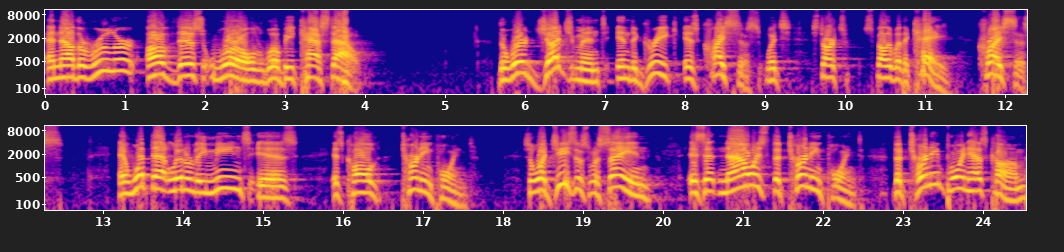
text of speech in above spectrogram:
and now the ruler of this world will be cast out. The word judgment in the Greek is crisis, which starts spelled with a K, crisis. And what that literally means is, is called turning point. So what Jesus was saying is that now is the turning point. The turning point has come,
